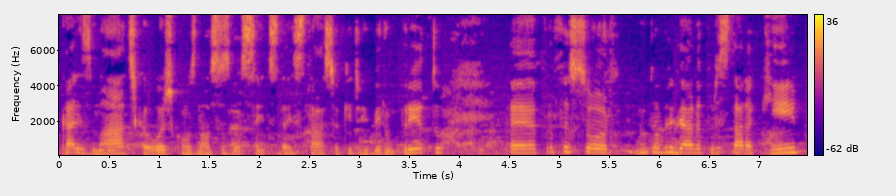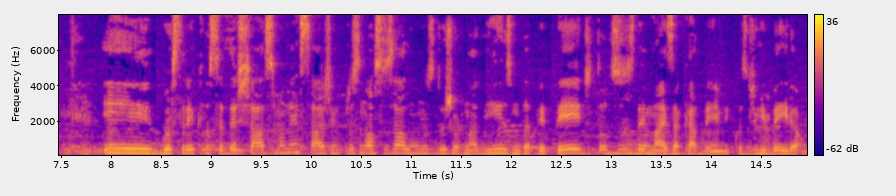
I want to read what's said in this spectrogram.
carismática hoje com os nossos docentes da Estácio aqui de Ribeirão Preto. É, professor, muito obrigada por estar aqui e gostaria que você deixasse uma mensagem para os nossos alunos do jornalismo, da PP e de todos os demais acadêmicos de Ribeirão.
